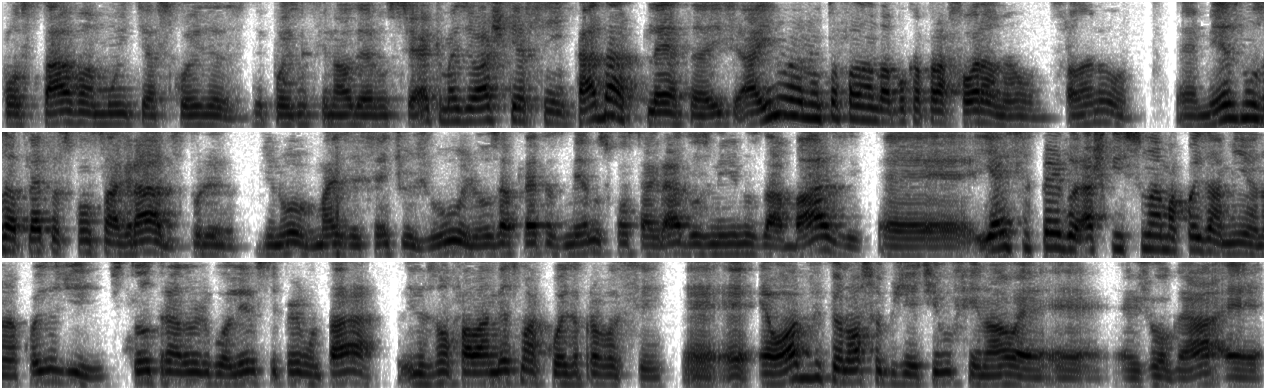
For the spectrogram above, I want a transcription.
postava muito e as coisas depois no final deram certo, mas eu acho que assim, cada atleta, aí não, tô falando da boca para fora não, falando é, mesmo os atletas consagrados, por, de novo, mais recente o Júlio, os atletas menos consagrados, os meninos da base, é, e aí se pergunta, acho que isso não é uma coisa minha, não é uma coisa de, de, todo treinador de goleiro, se perguntar, eles vão falar a mesma coisa para você. É, é, é, óbvio que o nosso objetivo final é, é, é, jogar, é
